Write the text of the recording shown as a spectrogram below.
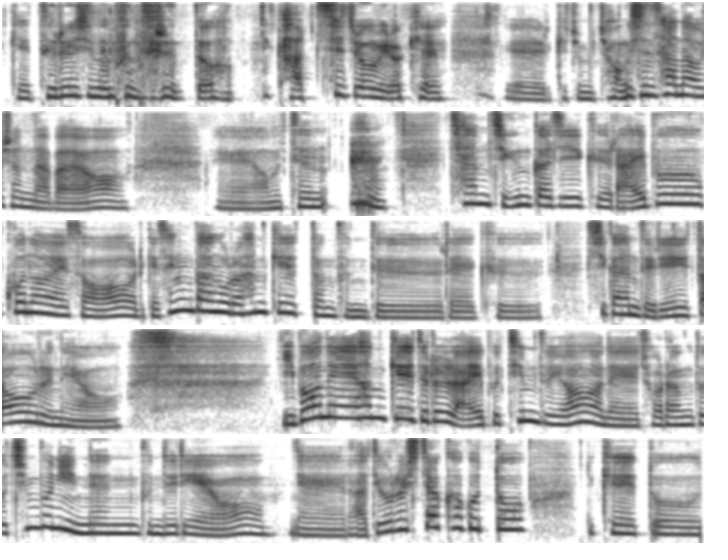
이렇게 들으시는 분들은 또 같이 좀 이렇게, 예, 이렇게 좀 정신 사나우셨나 봐요. 예, 아무튼 참 지금까지 그 라이브 코너에서 이렇게 생방으로 함께 했던 분들의 그 시간들이 떠오르네요. 이번에 함께 들을 라이브 팀도요, 네, 저랑도 친분이 있는 분들이에요. 네, 라디오를 시작하고 또 이렇게 또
